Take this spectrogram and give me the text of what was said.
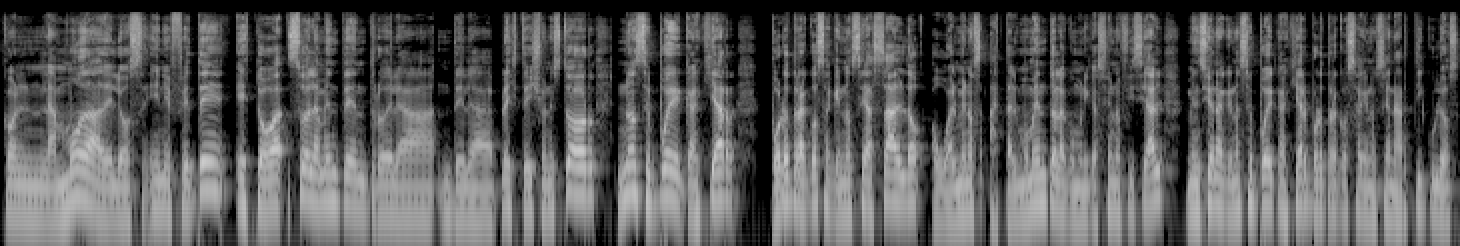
con la moda de los NFT. Esto va solamente dentro de la, de la PlayStation Store. No se puede canjear por otra cosa que no sea saldo, o al menos hasta el momento la comunicación oficial menciona que no se puede canjear por otra cosa que no sean artículos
